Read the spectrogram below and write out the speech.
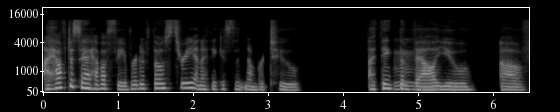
I have to say, I have a favorite of those three, and I think it's the number two. I think the mm. value of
